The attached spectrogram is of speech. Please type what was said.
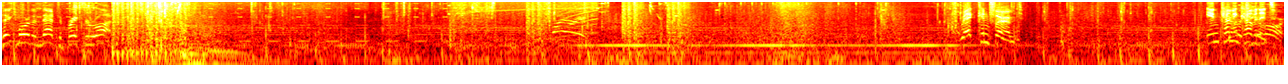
take more than that to break through us. Firing! Wreck confirmed. Incoming Covenant. DMR.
